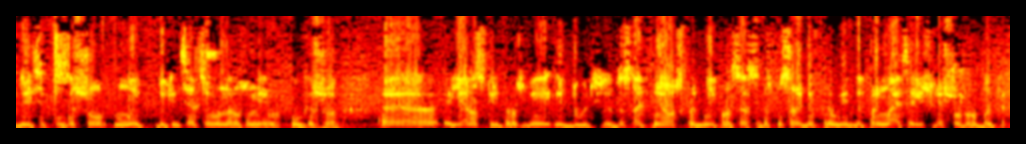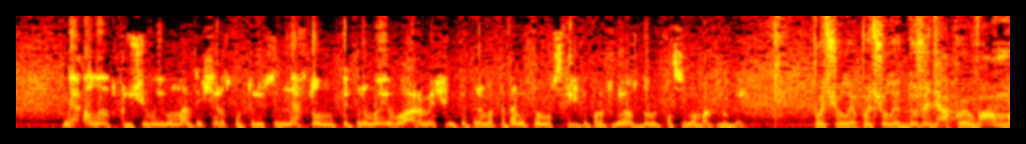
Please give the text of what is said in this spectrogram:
Дивіться, поки що ми до кінця цього не розуміємо. Поки що е, я наскільки розумію, ідуть достатньо складні процеси безпосередньо в Кремлі, де приймається рішення, що ж робити. Е, Але от ключовий момент, і ще раз повторюся, не в тому, підтримує його армія чи не підтримує. Питання в тому, скільки проти нього зберуть на цей момент людей. Почули, почули. Дуже дякую вам.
